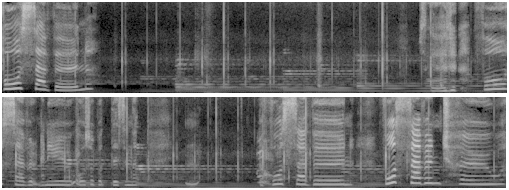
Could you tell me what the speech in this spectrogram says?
Four, seven. Good. Four, seven. Can you also put this in the mm, four seven four seven two.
